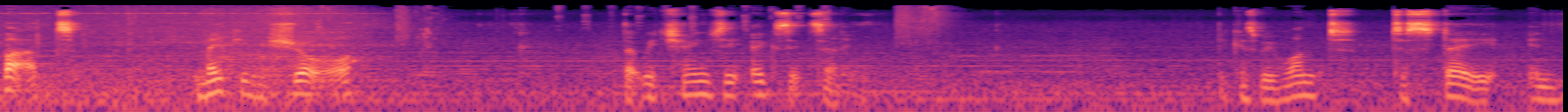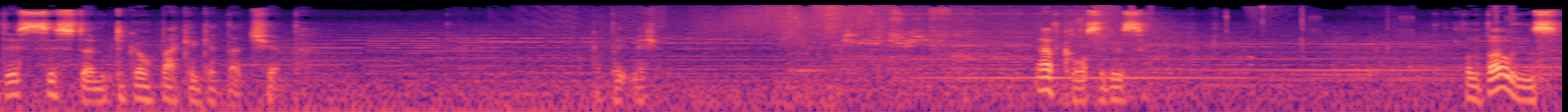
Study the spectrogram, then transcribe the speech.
But making sure that we change the exit setting. Because we want to stay in this system to go back and get that chip. Complete mission. Of course it is. Full of bones.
